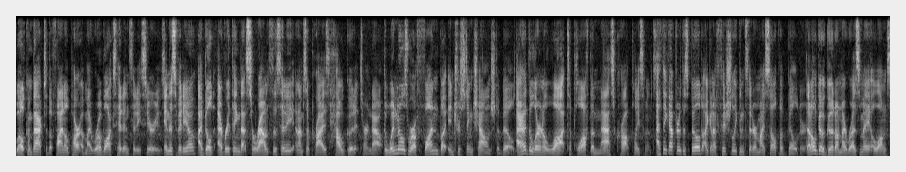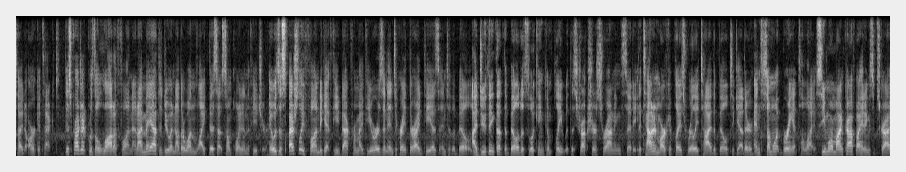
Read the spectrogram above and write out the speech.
Welcome back to the final part of my Roblox Hidden City series. In this video, I build everything that surrounds the city and I'm surprised how good it turned out. The windmills were a fun but interesting challenge to build. I had to learn a lot to pull off the mass crop placements. I think after this build, I can officially consider myself a builder. That'll go good on my resume alongside architect. This project was a lot of fun and I may have to do another one like this at some point in the future. It was especially fun to get feedback from my viewers and integrate their ideas into the build. I do think that the build is looking complete with the structure surrounding the city. The town and marketplace really tie the build together and somewhat bring it to life. See more Minecraft by hitting subscribe.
